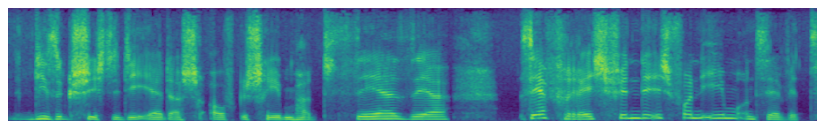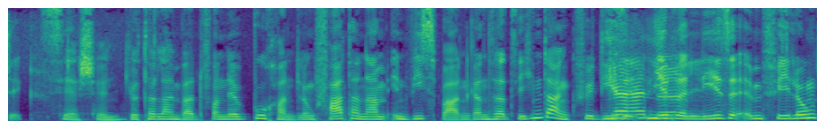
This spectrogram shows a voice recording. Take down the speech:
diese Geschichte, die er da aufgeschrieben hat. Sehr, sehr sehr frech, finde ich, von ihm und sehr witzig. Sehr schön. Jutta Leinbart von der Buchhandlung Vaternamen in Wiesbaden. Ganz herzlichen Dank für diese Gerne. Ihre Leseempfehlung.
